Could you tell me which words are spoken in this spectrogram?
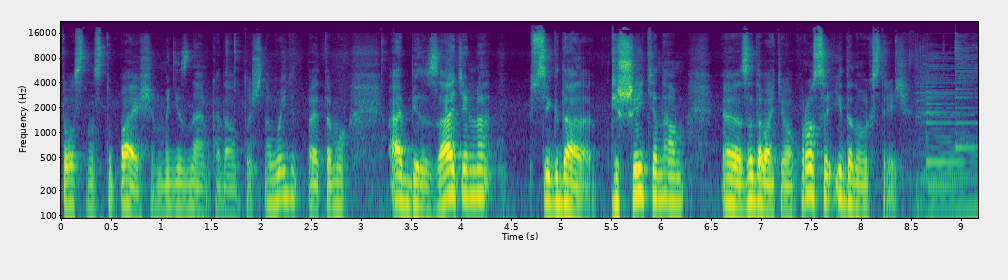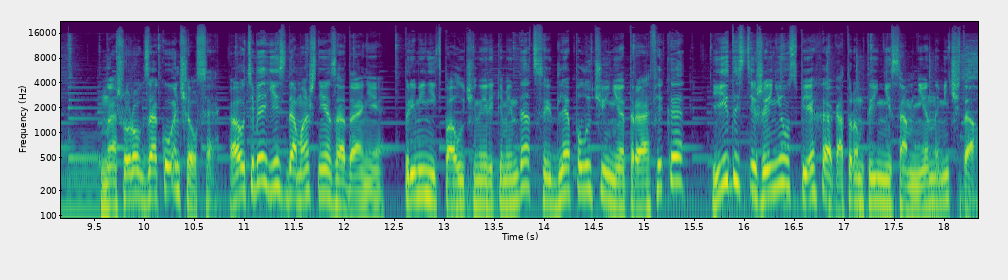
то с наступающим. Мы не знаем, когда он точно выйдет, поэтому обязательно всегда пишите нам, э, задавайте вопросы и до новых встреч. Наш урок закончился, а у тебя есть домашнее задание – применить полученные рекомендации для получения трафика и достижения успеха, о котором ты, несомненно, мечтал.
